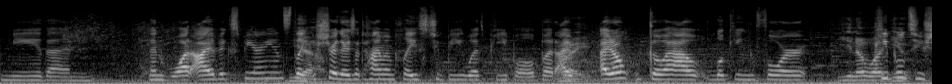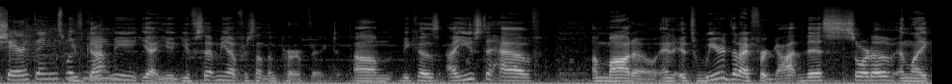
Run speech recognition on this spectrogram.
me than than what I've experienced. Like Yeah. sure there's a time and place to be with people, but Right. I I don't go out looking for you know what people You- to share things with you've me. got me yeah you, you've set me up for something perfect um, because i used to have a motto and it's weird that i forgot this sort of and like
